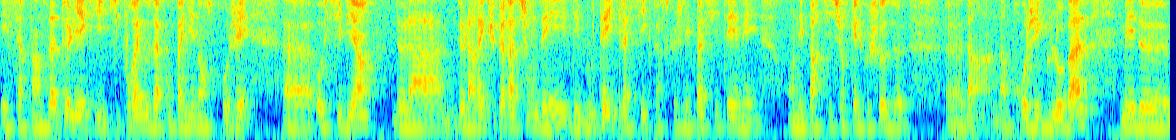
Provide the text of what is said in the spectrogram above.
et certains ateliers qui, qui pourraient nous accompagner dans ce projet, aussi bien de la, de la récupération des, des bouteilles plastiques, parce que je ne l'ai pas cité, mais on est parti sur quelque chose d'un projet global, mais de,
